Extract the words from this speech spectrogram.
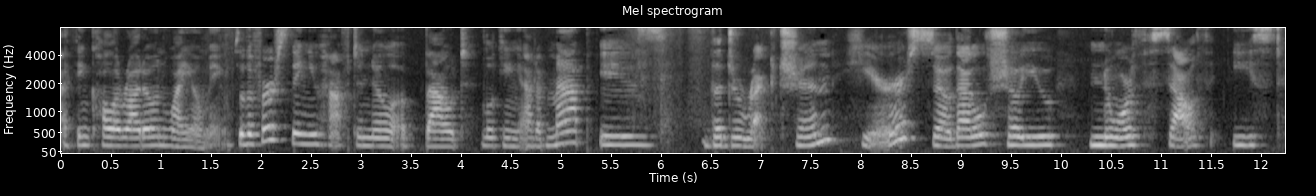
I think Colorado, and Wyoming. So the first thing you have to know about looking at a map is the direction here. So that'll show you north, south, east,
